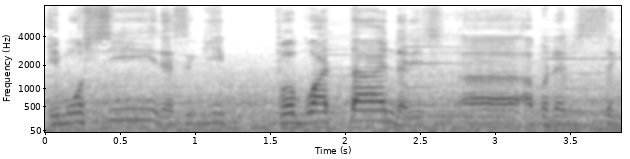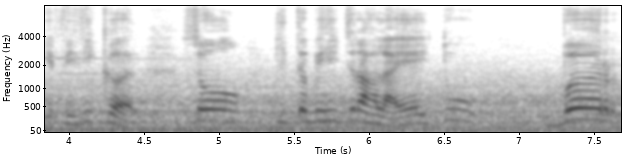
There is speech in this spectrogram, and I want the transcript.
emosi, dari segi perbuatan, dari uh, apa dari segi fizikal. So, kita berhijrah lah iaitu ber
